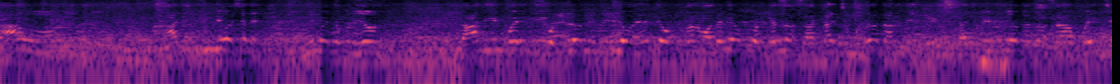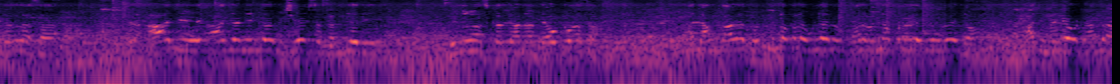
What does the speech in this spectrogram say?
हांव हो. आज तीन दिवस जाले मुंबय येवन काली पयली आसा कालची आनी बी ताची व्हिडिओ घातलो आसा पयलीची घातलो आसा आज आज आनीक विशेष संजेरी श्रीनिवास कल्याण देवटो आसा आज हांव काल दोन तीन लोकांना उलयलो. काल अन्नपणाले उलयलो. आज मेगे हांगा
